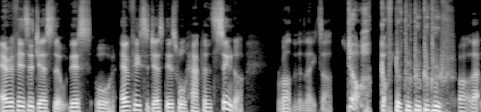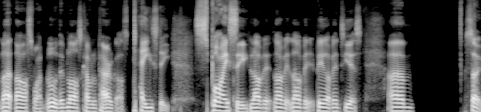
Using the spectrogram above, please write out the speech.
Everything suggests that this, or everything suggests this will happen sooner rather than later. Oh, God. Oh, that, that last one. Oh, them last couple of paragraphs. Tasty. Spicy. Love it, love it, love it. Big up NTS. Um, so,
